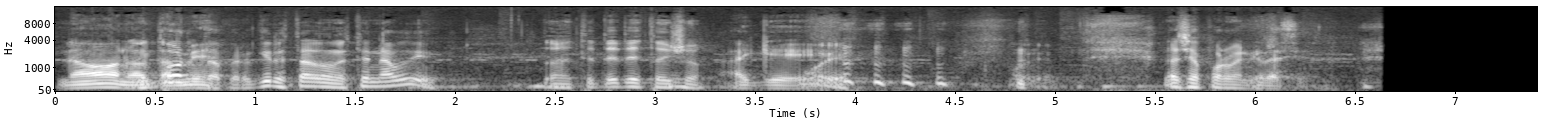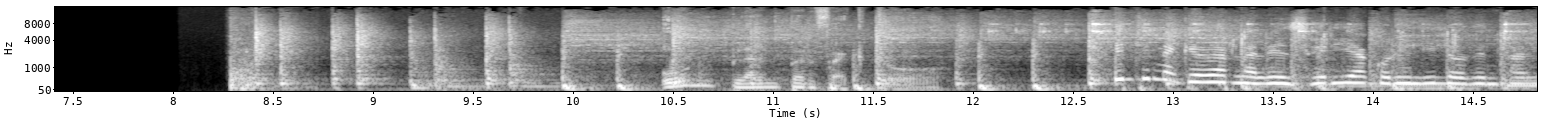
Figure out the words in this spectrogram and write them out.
No, no, importa, también. pero quiero estar donde esté Naudín. Donde esté Tete estoy yo. Hay que. Muy bien. Muy bien. Gracias por venir. Gracias. Un plan perfecto. ¿Qué tiene que ver la lencería con el hilo dental?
